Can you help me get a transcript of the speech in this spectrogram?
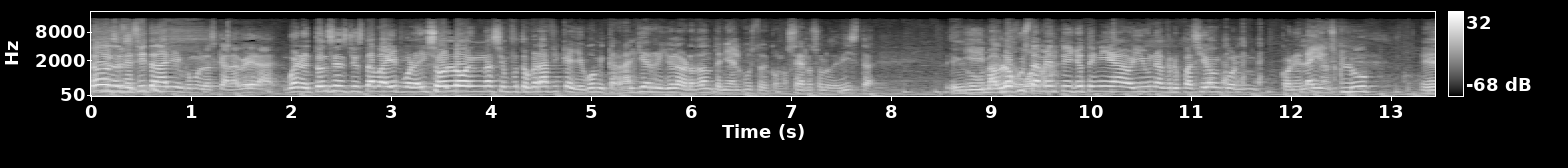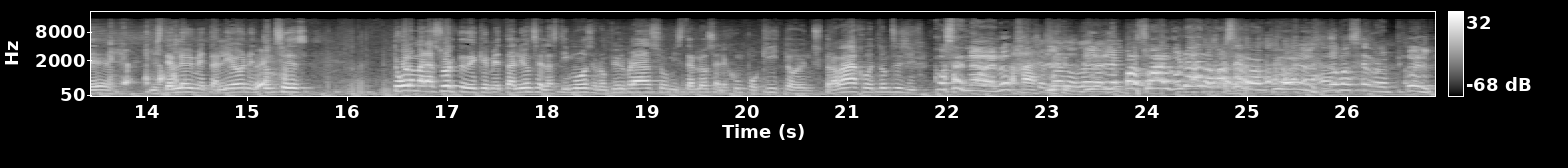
Todos Necesito- necesitan a alguien como los Calavera. Bueno, entonces yo estaba ahí por ahí solo en una sesión fotográfica, llegó mi carnal Jerry, yo la verdad no tenía el gusto de conocerlo, solo de vista. Y me habló justamente, yo tenía ahí una agrupación con, con el Lions Club, eh, Mr. Leo y Metaleón, entonces tuvo la mala suerte de que Metaleón se lastimó, se rompió el brazo, Mr. Leo se alejó un poquito en su trabajo, entonces... Cosa de nada, ¿no? Ajá. Se fue a doblar Le, pasó algo, no, nomás se rompió el, nomás se rompió el.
